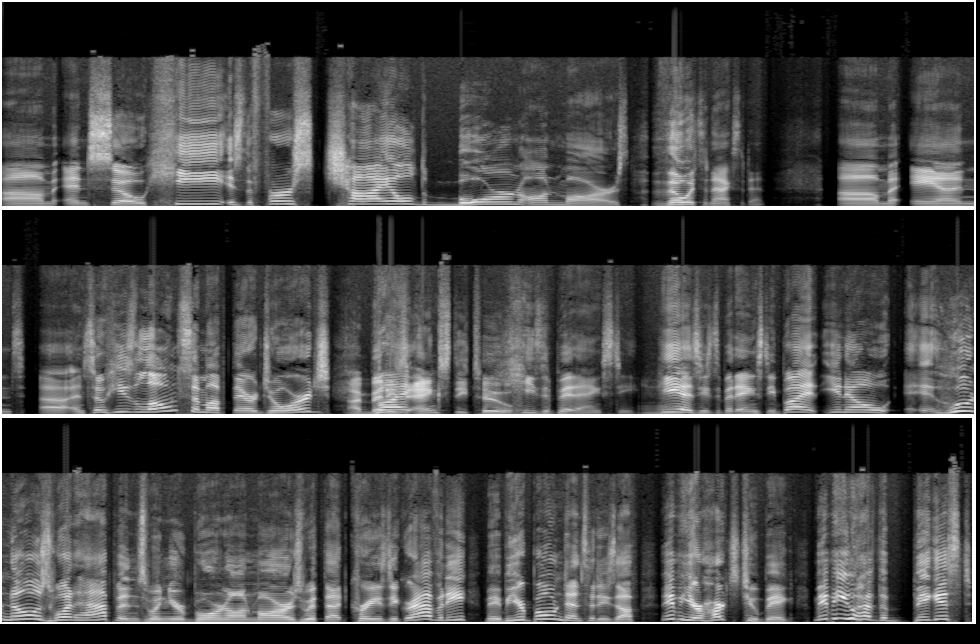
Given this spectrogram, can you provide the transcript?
Um, and so he is the first child born on Mars, though it's an accident. Um, and uh, and so he's lonesome up there, George. I bet he's angsty too. He's a bit angsty. He is. He's a bit angsty. But, you know, eh, who knows what happens when you're born on Mars with that crazy gravity? Maybe your bone density's off. Maybe your heart's too big. Maybe you have the biggest,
